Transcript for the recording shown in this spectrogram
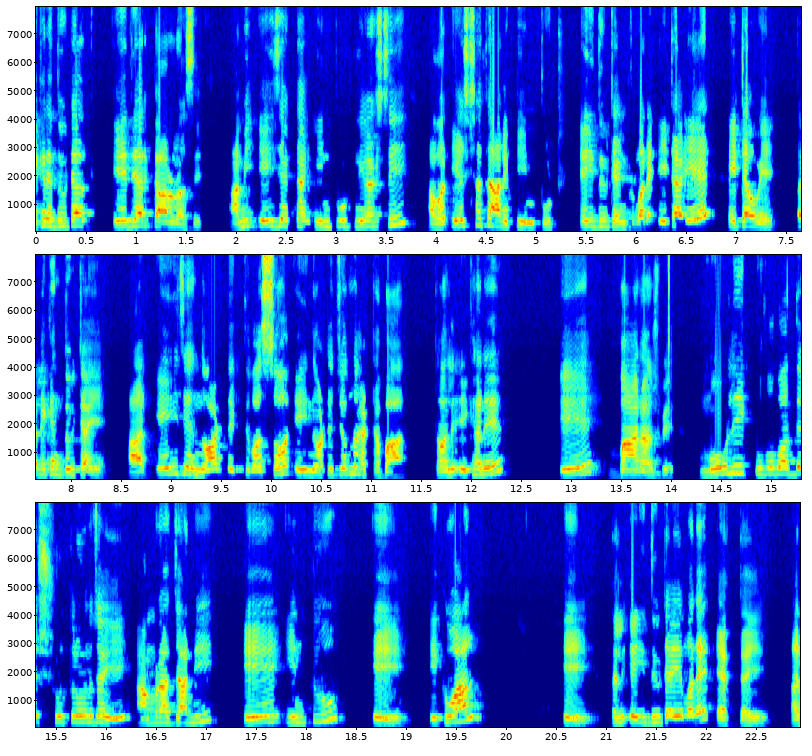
এখানে দুইটা এ দেওয়ার কারণ আছে। আমি এই যে একটা ইনপুট নিয়ে আসছি আবার এর সাথে আরেকটি ইনপুট এই দুইটা ইনপুট মানে এটা এ এটাও এ তাহলে এখানে দুইটা এ আর এই যে নট দেখতে পাচ্ছ, এই নটের জন্য একটা বার তাহলে এখানে এ বার আসবে। মৌলিক উপপাদ্যের সূত্র অনুযায়ী আমরা জানি এ ইন্টু এ ইকুয়াল এ তাহলে এই দুইটা এ মানে একটা এ আর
